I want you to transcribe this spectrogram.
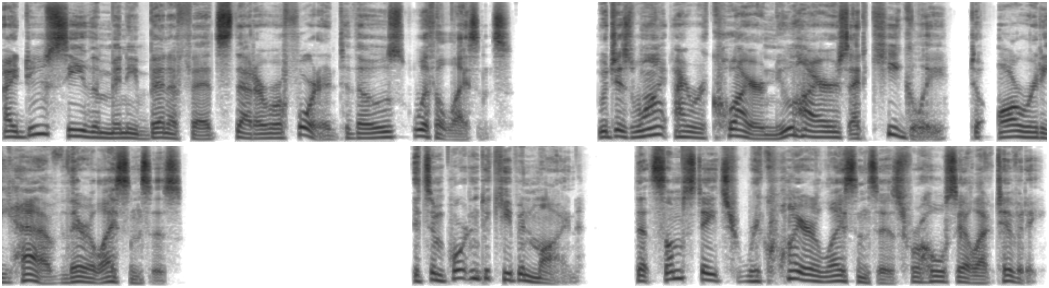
I do see the many benefits that are afforded to those with a license which is why I require new hires at KeyGlee to already have their licenses. It's important to keep in mind that some states require licenses for wholesale activity.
